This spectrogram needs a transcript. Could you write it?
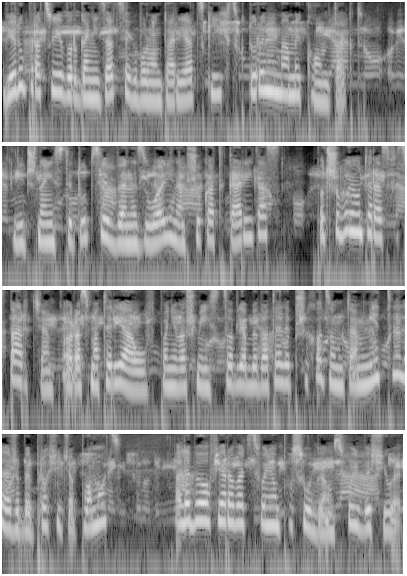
Wielu pracuje w organizacjach wolontariackich, z którymi mamy kontakt. Liczne instytucje w Wenezueli, np. Caritas, Potrzebują teraz wsparcia oraz materiałów, ponieważ miejscowi obywatele przychodzą tam nie tyle, żeby prosić o pomoc, ale by ofiarować swoją posługę, swój wysiłek.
